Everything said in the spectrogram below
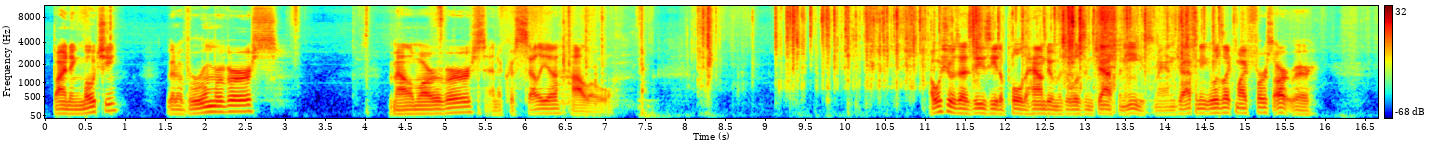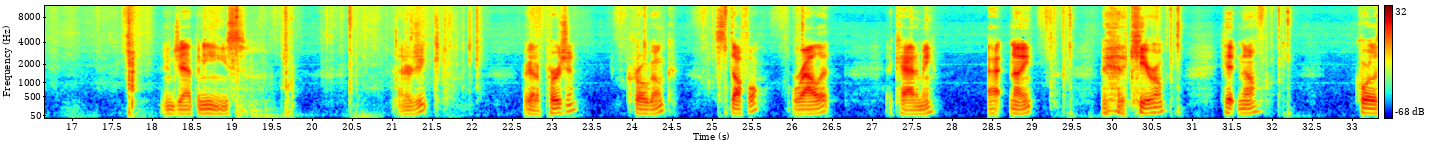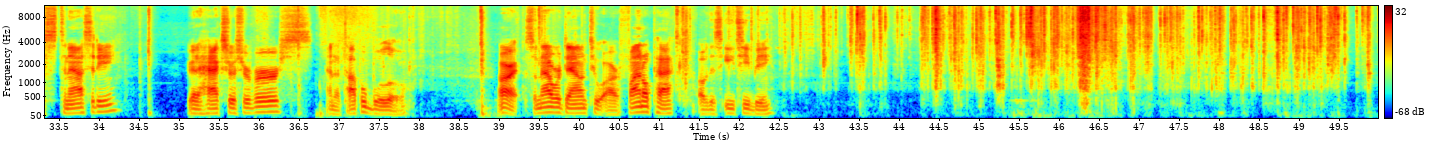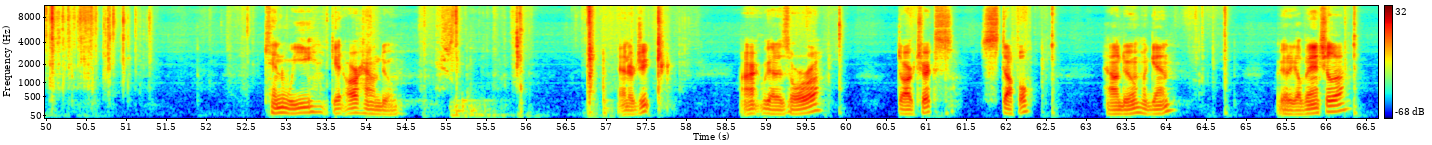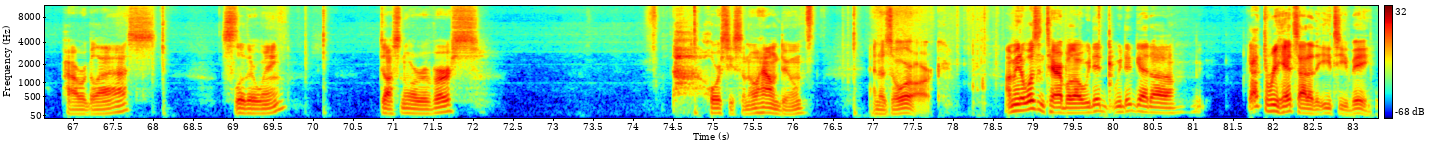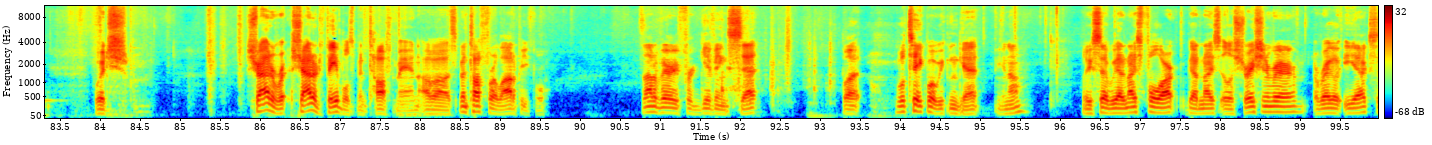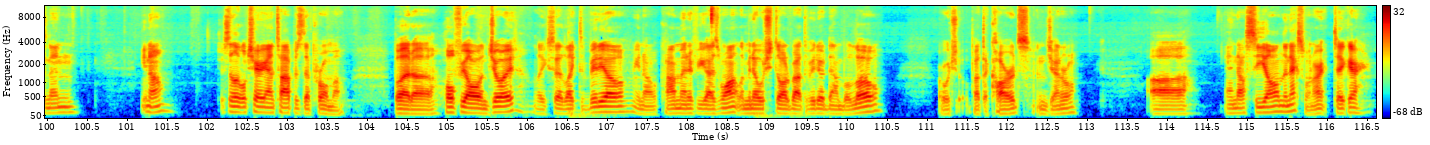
Binding Mochi. We got a Varoom Reverse, Malamar Reverse, and a Cresselia Holo. I wish it was as easy to pull the Houndoom as it was in Japanese, man. Japanese, it was like my first art rare in Japanese. Energy. We got a Persian, Croagunk, Stufful, Rowlet, Academy, At Night. We had a Kyurem, Hypno, Colress Tenacity. We got a Haxorus Reverse, and a Tapu Bulu. Alright, so now we're down to our final pack of this ETB. Can we get our Houndoom? Energy. Alright, we got a Zorua, Dartrix, Stufful, Houndoom again. We got a Galvantula, Power Glass, Slitherwing, Dusknoir Reverse, Horsea, so no Houndoom, and a Zoroark. I mean, it wasn't terrible though. We did we did get uh Got three hits out of the ETB, which Shrouded, Shrouded Fable's been tough, man. Uh, it's been tough for a lot of people. It's not a very forgiving set, but we'll take what we can get, you know? Like I said, we got a nice full art, we got a nice illustration rare, a regular EX, and then, you know, just a little cherry on top is the promo. But uh, hope you all enjoyed. Like I said, like the video, you know, comment if you guys want. Let me know what you thought about the video down below or which about the cards in general. Uh, and I'll see y'all in the next one. All right, take care.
